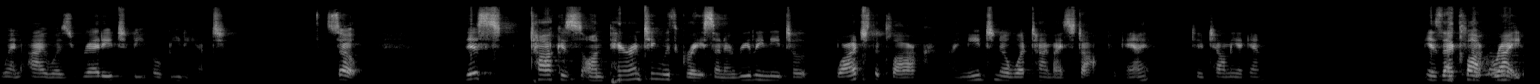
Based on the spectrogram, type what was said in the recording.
when I was ready to be obedient. So, this talk is on parenting with grace, and I really need to watch the clock. I need to know what time I stop. Okay? To tell me again. Is that clock right?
